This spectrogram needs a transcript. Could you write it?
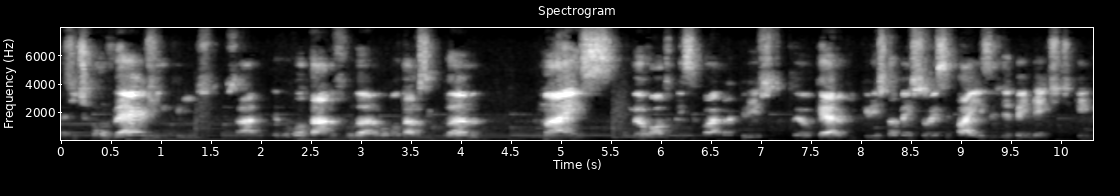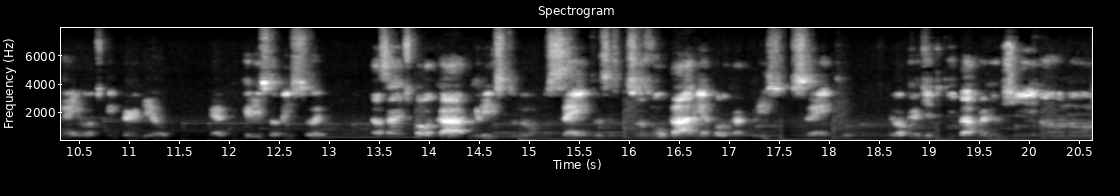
a gente converge em Cristo, sabe? Eu vou votar no fulano, eu vou votar no ciclano, mas o meu voto principal é para Cristo. Eu quero que Cristo abençoe esse país, independente de quem ganhou, de quem perdeu. Quero que Cristo abençoe. Então, se a gente colocar Cristo no centro, se as pessoas voltarem a colocar Cristo no centro, eu acredito que dá para a gente ir no, no,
